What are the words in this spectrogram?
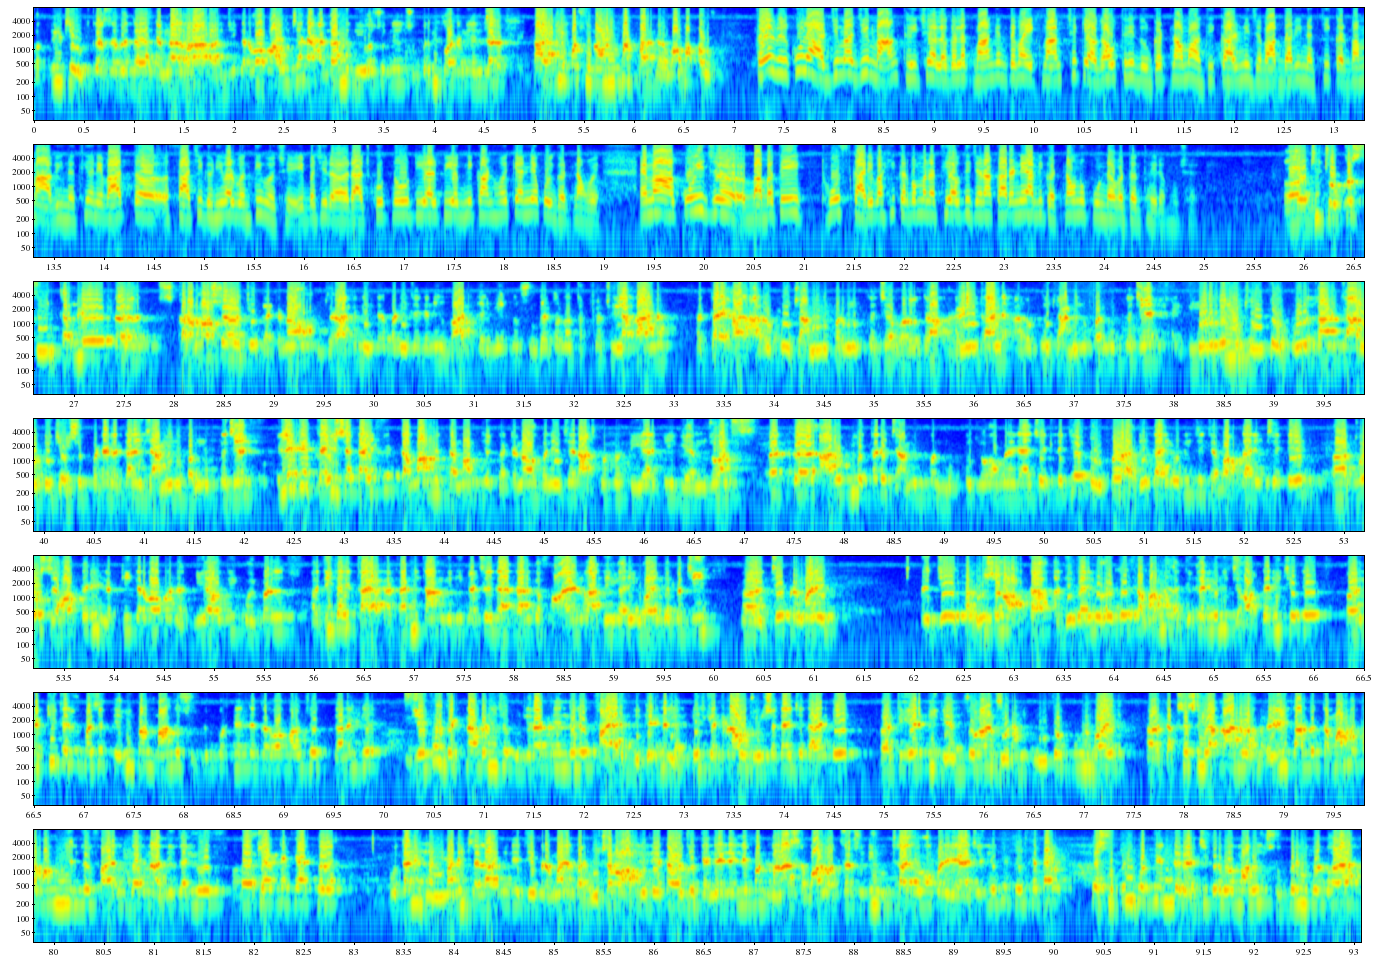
વકીલ છે, ઉત્કર્ષ દ્વારા તેમના દ્વારા અરજી કરવામાં આવી છે અને આગામી દિવસોની સુપ્રીમ કોર્ટની અંદર આ અરજી પર સુનાવણી પણ હાથ ધરવામાં આવશે. તમે બિલકુલ અરજીમાં જે માંગ થઈ છે અલગ અલગ માંગ, અને તેમાં એક માંગ છે કે અગાઉ થયેલી દુર્ઘટનાઓમાં અધિકારીની જવાબદારી નક્કી કરવામાં આવી નથી, અને વાત સાચી ઘણીવાર બનતી હોય છે. એ પછી રાજકોટનો ટીઆરપી અગ્નિકાંડ હોય કે અન્ય કોઈ ઘટના હોય, એમાં કોઈ જ બાબતે ઠોસ કાર્યવાહી કરવામાં નથી આવતી, જેના કારણે આવી ઘટનાઓનું પુનરાવર્તન થઈ રહ્યું છે. જી, ચોક્કસથી તમને ક્રમશઃ જે ઘટનાઓ ગુજરાતની અંદર બની છે તેની વાત કરીએ તો સુરતનો તક્ષશિલા કાંડ અત્યારે હાલ આરોપીઓ જામીન ઉપર મુક્ત છે. વડોદરા હરણી કાંડ આરોપીઓ જામીન ઉપર મુક્ત છે. મોરબીનું ઝૂલતો પુલ કાંડ આરોપી જયસુખ પટેલ અત્યારે જામીન ઉપર મુક્ત છે. એટલે કે કહી શકાય કે તમામે તમામ જે ઘટનાઓ બની છે, રાજકોટનો ટીઆરપી ગેમ ઝોન આરોપીઓ અત્યારે જામીન પર મુક્ત જોવા મળી રહ્યા છે. એટલે કે કોઈ પણ અધિકારીઓની જે જવાબદારી છે તે ઠોસ જવાબદારી નક્કી કરવામાં નથી આવતી. કોઈ પણ અધિકારી કયા પ્રકારની કામગીરી કરશે, કારણ કે ફાયરનો અધિકારી હોય કે પછી જે પ્રમાણે જે પરમિશનો આપતા અધિકારીઓ હોય તો તમામ અધિકારીઓની જવાબદારી છે તે નક્કી કરવી પડશે તેવી પણ માંગ સુપ્રીમ કોર્ટની અંદર કરવામાં આવી છે. કારણ કે જે કોઈ ઘટના બની છે ગુજરાતની અંદર ફાયર બ્રિગેડને લગતી જ ઘટનાઓ જોઈ શકાય છે. કારણ કે ટીઆરપી ગેમ ઝોન હોય મોરબી ઊંચો પુલ હોય તક્ષશિલા કાંડ હરણી કાંડ તમામ તમામની અંદર ફાયર વિભાગના અધિકારીઓ ક્યાંક ને ક્યાંક પોતાની મનમાની ચલાવીને જે પ્રમાણે પરમિશનો આપી દેતા હોય છે, તેને લઈને પણ ઘણા સવાલો અત્યાર સુધી ઉઠતા જોવા મળી રહ્યા છે. એટલે કે કહી શકાય કે સુપ્રીમ કોર્ટની અંદર અરજી કરવામાં આવી છે. સુપ્રીમ કોર્ટ દ્વારા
